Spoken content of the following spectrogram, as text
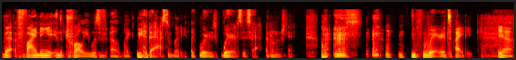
that finding it in the trolley was uh, like we had to ask somebody like where is where is this at? I don't understand where it's hiding. yeah.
